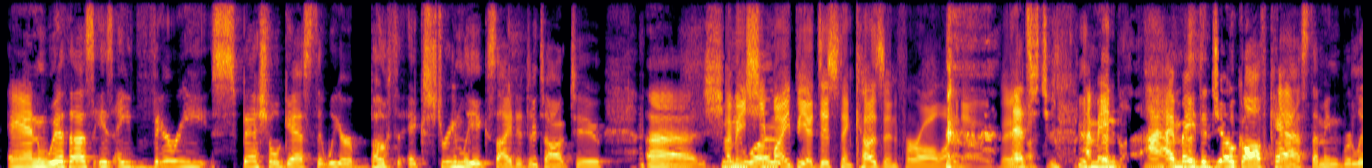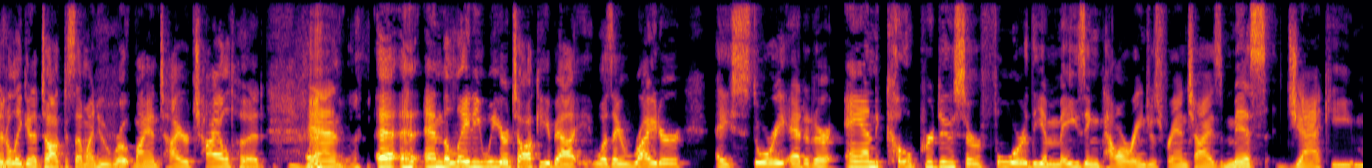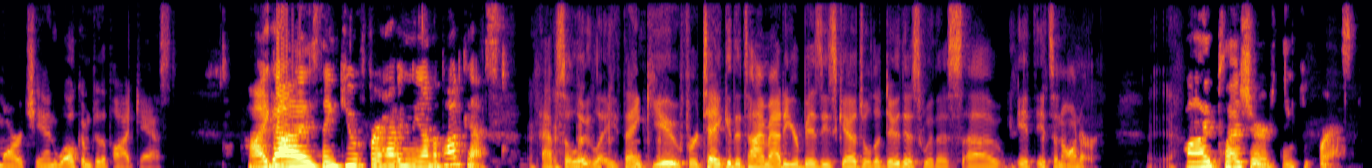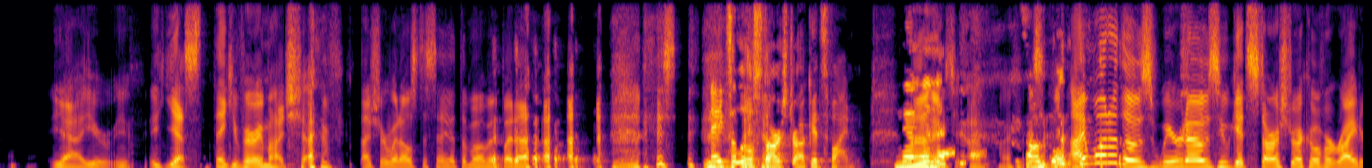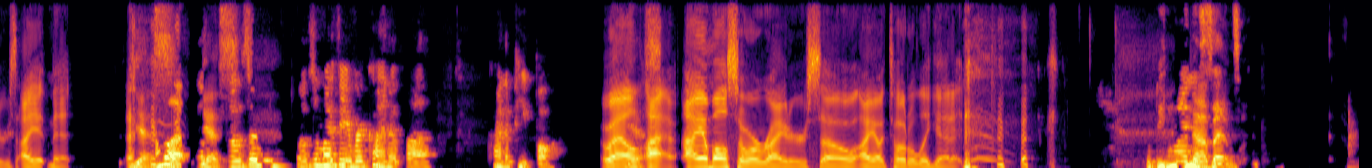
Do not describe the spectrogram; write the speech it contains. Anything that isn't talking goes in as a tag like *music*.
And with us is a very special guest that we are both *laughs* extremely excited to talk to. *laughs* Uh, she I mean, was- she might be a distant cousin for all I know. *laughs* That's true. I mean, I, I made the joke off cast. I mean, we're literally going to talk to someone who wrote my entire childhood, and uh, and the lady we are talking about was a writer, a story editor, and co-producer for the amazing Power Rangers franchise, Miss Jackie Marchand. Welcome to the podcast. Hi, guys. Thank you for having me on the podcast. Absolutely, thank you for taking the time out of your busy schedule to do this with us. Uh, it, it's an honor. My pleasure. Thank you for asking. Yeah, you're. you- Yes, thank you very much. *laughs* I'm not sure what else to say at the moment, but uh, *laughs* Nate's a little *laughs* starstruck. It's fine. No, no, uh, no. it's- uh, It's all good. I'm one of those weirdos who gets starstruck over writers. I admit. Yes. Yes. Those are those are my favorite kind of uh kind of people. Well, Yes. I I am also a writer, so I uh, totally get it. *laughs* The behind No, the but- scenes.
